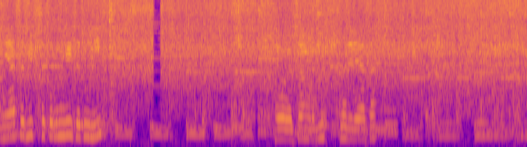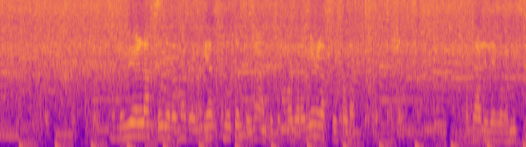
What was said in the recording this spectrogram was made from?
आणि असं मिक्स करून घ्यायचं दोन्ही. हो चांगलं मिक्स झालेलं आहे आता. म्हटलं वेळ लागतो जरा माझा गॅस स्लो करतो ना त्याच्यामुळे जरा वेळ लागतो थोडा. झालेलं आहे बघा मिक्स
